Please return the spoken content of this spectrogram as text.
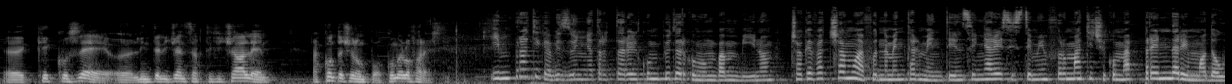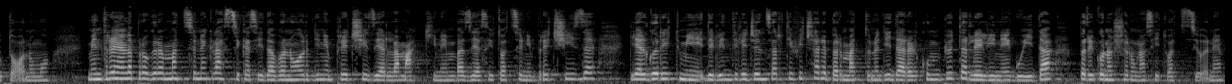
eh, che cos'è eh, l'intelligenza artificiale, raccontacelo un po', come lo faresti? In pratica bisogna trattare il computer come un bambino. Ciò che facciamo è fondamentalmente insegnare ai sistemi informatici come apprendere in modo autonomo. Mentre nella programmazione classica si davano ordini precisi alla macchina in base a situazioni precise, gli algoritmi dell'intelligenza artificiale permettono di dare al computer le linee guida per riconoscere una situazione.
